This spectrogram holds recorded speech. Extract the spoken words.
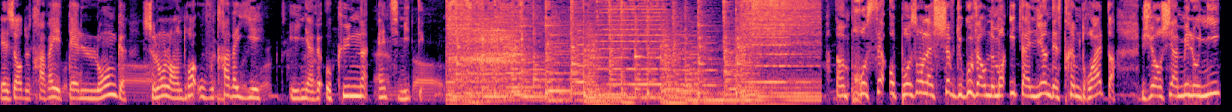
Les heures de travail étaient longues selon l'endroit où vous travailliez et il n'y avait aucune intimité. un procès opposant la chef du gouvernement italien d'extrême droite, Giorgia Meloni,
